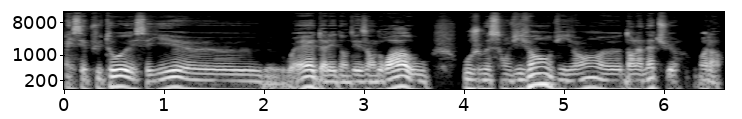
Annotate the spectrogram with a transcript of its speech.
Et c'est plutôt essayer euh, ouais, d'aller dans des endroits où, où je me sens vivant, vivant euh, dans la nature. Voilà.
